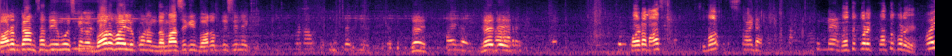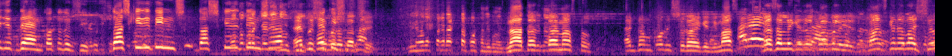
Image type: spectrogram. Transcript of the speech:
বরফ গামছা দিয়ে মুচকে না বরফ আইলে কোন মাছে কি বরফ দিছি নাকি? কয়টা মাছ? ছয়টা। কত করে কত করে? ওই যে দেন কত ধরছি? দশ কেজি তিন দশ কেজি তিনশো একুশশো দুই হাজার টাকার একটা পয়সা দিব না তোর কয় মাছ তো? একদম পঁচিশশো টাকা কেজি। মাছ বেচার লেগে তো পাগল হয়ে গেছে? মাছ কিনে বাইশশো?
